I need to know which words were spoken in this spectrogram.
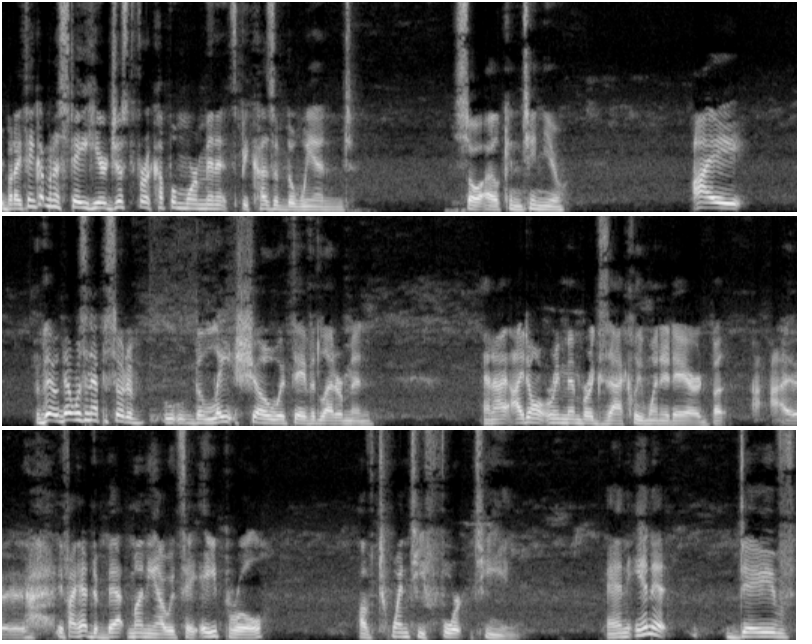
But I think I'm going to stay here just for a couple more minutes because of the wind. So I'll continue. I there, there was an episode of The Late Show with David Letterman, and I, I don't remember exactly when it aired, but I, if I had to bet money, I would say April of 2014. And in it, Dave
